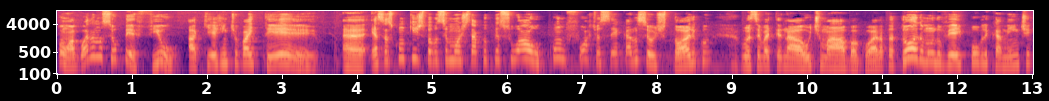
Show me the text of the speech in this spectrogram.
Bom, agora no seu perfil, aqui a gente vai ter é, essas conquistas para você mostrar para o pessoal o quão forte você é cá no seu histórico. Você vai ter na última aba agora para todo mundo ver aí publicamente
